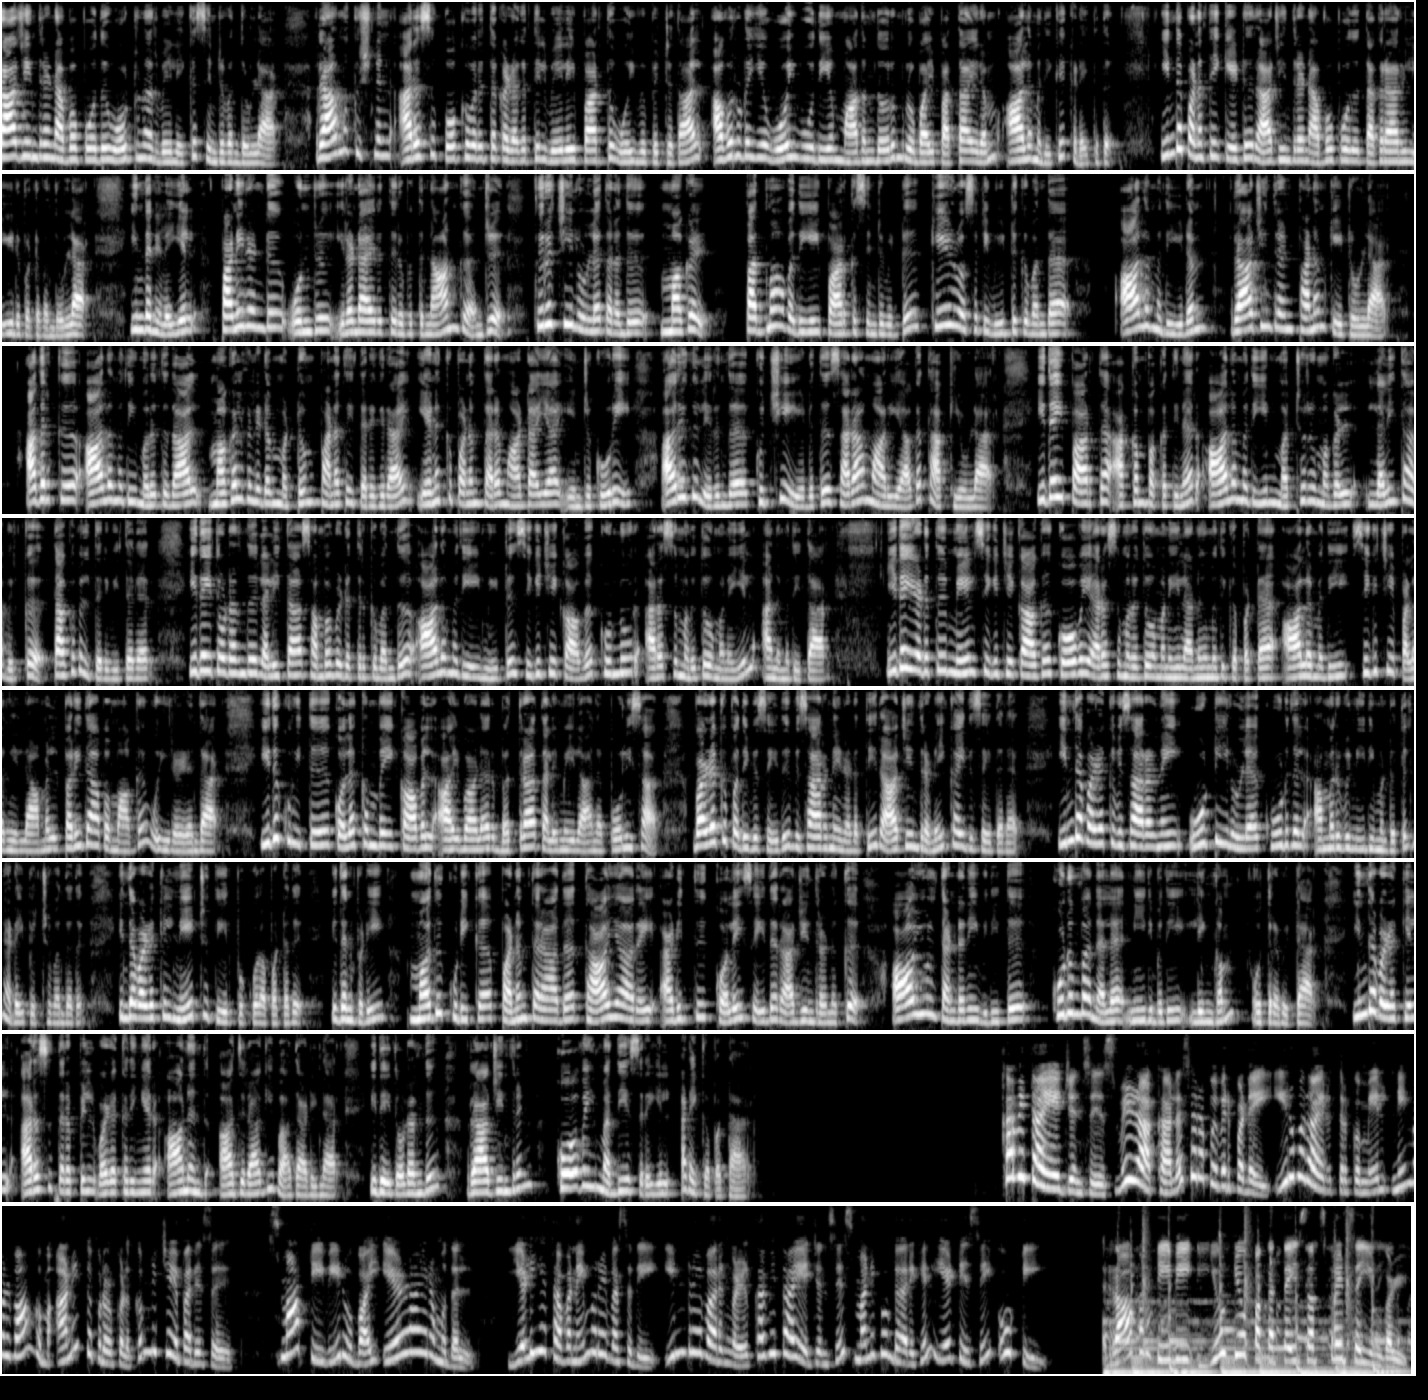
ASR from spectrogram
ராஜேந்திரன் அவ்வப்போது ஓட்டுநர் வேலைக்கு சென்று வந்துள்ளார். ராமகிருஷ்ணன் அரசு போக்குவரத்து கழகத்தில் வேலை பார்த்து ஓய்வு பெற்றதால் அவருடைய ஓய்வூதியம் மாதந்தோறும் ரூபாய் பத்தாயிரம் ஆலமதிக்கு கிடைத்தது. இந்த பணத்தை கேட்டு ராஜேந்திரன் அவ்வப்போது தகராறில் ஈடுபட்டு வந்துள்ளார். இந்த நிலையில் பனிரெண்டு ஒன்று இரண்டாயிரத்து இருபத்தி நான்கு அன்று திருச்சியில் உள்ள தனது மகள் பத்மாவதியை பார்க்க சென்றுவிட்டு கீழ் வசதி வீட்டுக்கு வந்த ஆலமதியிடம் ராஜேந்திரன் பணம் கேட்டுள்ளார். அதற்கு ஆலமதி மறுத்ததால் மகள்களிடம் மட்டும் பணத்தை தருகிறாய் எனக்கு பணம் தர மாட்டாயா என்று கூறி அருகில் இருந்த குச்சியை எடுத்து சராமாரியாக தாக்கியுள்ளார். இதை பார்த்த அக்கம் பக்கத்தினர் ஆலமதியின் மற்றொரு மகள் லலிதாவிற்கு தகவல் தெரிவித்தனர். இதைத் தொடர்ந்து லலிதா சம்பவ இடத்திற்கு வந்து ஆலமதியை மீட்டு சிகிச்சைக்காக குன்னூர் அரசு மருத்துவமனையில் அனுமதித்தார். இதையடுத்து மேல் சிகிச்சைக்காக கோவை அரசு மருத்துவமனையில் அனுமதிக்கப்பட்ட ஆலமதி சிகிச்சை பலனில்லாமல் பரிதாபமாக உயிரிழந்தார். இது குறித்து கொலக்கம்பை காவல் ஆய்வாளர் பத்ரா தலைமையிலான போலீசார் வழக்கு பதிவு செய்து விசாரணை நடத்தி ராஜேந்திரனை கைது செய்தனர். இந்த வழக்கு விசாரணை ஊட்டியில் உள்ள கூடுதல் அமர்வு நீதிமன்றத்தில் நடைபெற்று வந்தது. இந்த வழக்கில் நேற்று தீர்ப்பு கூறப்பட்டது. இதன்படி மது குடிக்க பணம் தராத தாயாரை அடித்து கொலை செய்த ராஜேந்திரனுக்கு ஆயுள் தண்டனை விதித்து குடும்ப நல நீதிபதி லிங்கம் உத்தரவிட்டார். இந்த வழக்கில் அரசு தரப்பில் வழக்கறிஞர் ஆனந்த் ஆஜராகி வாதாடினார். இதைத் தொடர்ந்து ராஜேந்திரன் கோவை மத்திய சிறையில் அடைக்கப்பட்டார். கவிதா ஏஜென்சிஸ் விழா கால சிறப்பு விற்பனை. இருபதாயிரத்திற்கும் மேல் நீங்கள் வாங்கும் அனைத்து பொருட்களுக்கும் நிச்சய பரிசு. ஸ்மார்ட் டிவி ரூபாய் ஏழாயிரம் முதல். எளிய தவணை முறை வசதி. இன்றே வாருங்கள் கவிதா ஏஜென்சிஸ் மணிகுண்டு அருகில் ஏடிசி ஊட்டி. ராகம் டிவி யூடியூப் பக்கத்தை சப்ஸ்கிரைப் செய்யுங்கள்.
